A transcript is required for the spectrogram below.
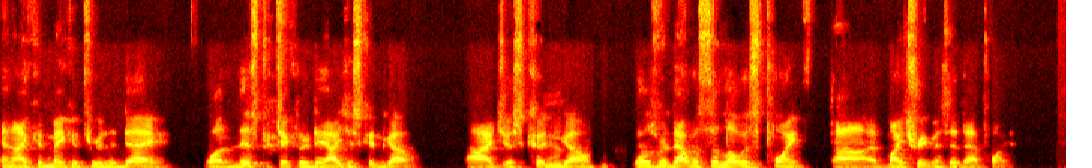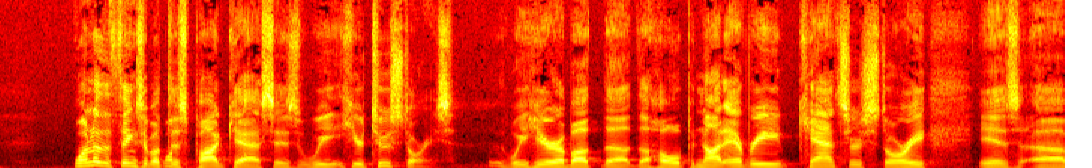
and I could make it through the day. Well, this particular day, I just couldn't go. I just couldn't yeah. go. Those were that was the lowest point uh, of my treatments at that point. One of the things about this podcast is we hear two stories we hear about the the hope. Not every cancer story is a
